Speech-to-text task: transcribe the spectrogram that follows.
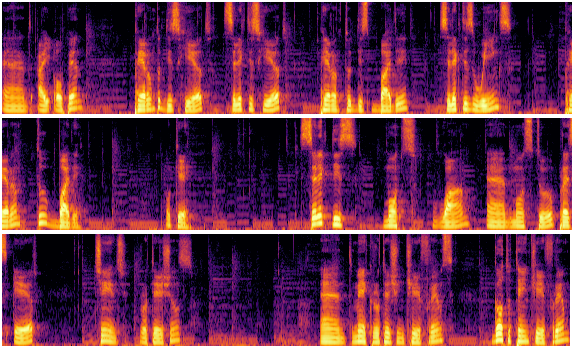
and eye open. Parent to this head. Select this head. Parent to this body. Select these wings. Parent to body. Okay. Select this modes 1 and modes 2 press R change rotations and make rotation keyframes. Go to 10 keyframe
